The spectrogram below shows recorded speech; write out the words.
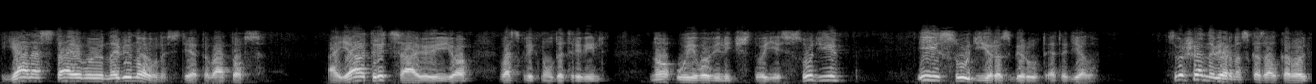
«Я настаиваю на виновности этого Атоса». «А я отрицаю ее», — воскликнул Детревиль. «Но у его величества есть судьи, и судьи разберут это дело». «Совершенно верно», — сказал король.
